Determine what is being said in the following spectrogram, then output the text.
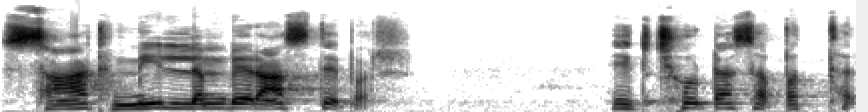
साठ मील लंबे रास्ते पर एक छोटा सा पत्थर,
